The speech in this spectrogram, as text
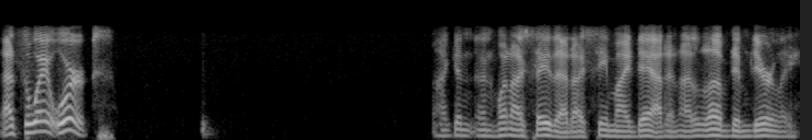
that's the way it works. I can, and when I say that, I see my dad, and I loved him dearly.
